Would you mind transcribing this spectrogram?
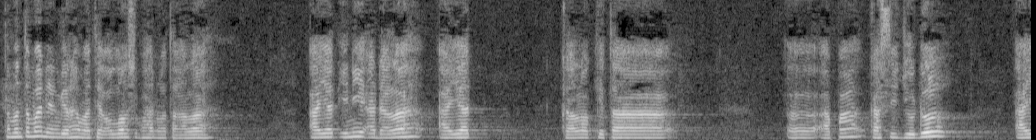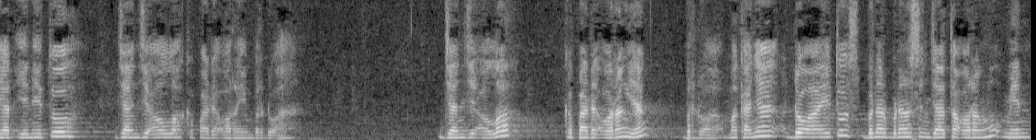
Teman-teman yang dirahmati Allah Subhanahu wa taala, ayat ini adalah ayat kalau kita uh, apa kasih judul ayat ini tuh janji Allah kepada orang yang berdoa. Janji Allah kepada orang yang berdoa. Makanya doa itu benar-benar senjata orang mukmin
